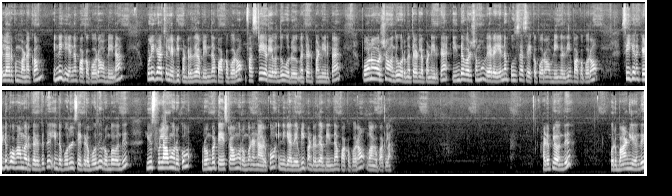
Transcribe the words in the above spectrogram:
எல்லாருக்கும் வணக்கம். இன்றைக்கி என்ன பார்க்க போகிறோம் அப்படின்னா புளிக்காய்ச்சல் எப்படி பண்ணுறது அப்படின்னு தான் பார்க்க போகிறோம் ஃபஸ்ட் இயரில் வந்து ஒரு மெத்தட் பண்ணியிருப்பேன். போன வருஷம் வந்து ஒரு மெத்தடில் பண்ணியிருக்கேன். இந்த வருஷமும் வேறு என்ன புதுசாக சேர்க்க போகிறோம் அப்படிங்கிறதையும் பார்க்க போகிறோம் சீக்கிரம் கெட்டு போகாமல் இருக்கிறதுக்கு இந்த பொருள் சேர்க்குற போது ரொம்ப வந்து யூஸ்ஃபுல்லாகவும் இருக்கும் ரொம்ப டேஸ்ட்டாகவும் ரொம்ப நல்லா இருக்கும். இன்றைக்கி அதை எப்படி பண்ணுறது அப்படின்னு தான் பார்க்க போகிறோம் வாங்க பார்க்கலாம். அடுப்பில் வந்து ஒரு பாண்ட்லி வந்து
